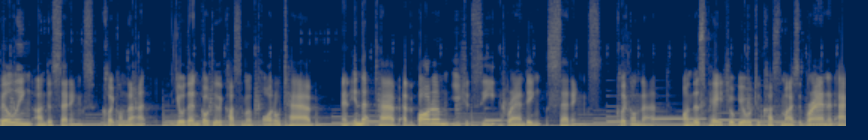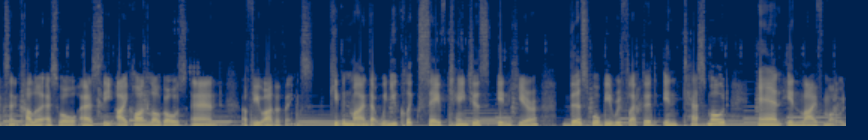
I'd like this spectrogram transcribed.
billing under settings. Click on that. You'll then go to the customer portal tab and in that tab, at the bottom, you should see branding settings. Click on that. On this page, you'll be able to customize the brand and accent color as well as the icon logos and a few other things. Keep in mind that when you click save changes in here, this will be reflected in test mode and in live mode.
